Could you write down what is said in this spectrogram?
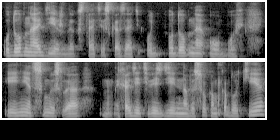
Удобная одежда, кстати сказать, удобная обувь. И нет смысла ходить весь день на высоком каблуке.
